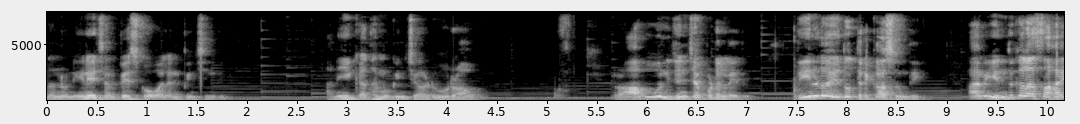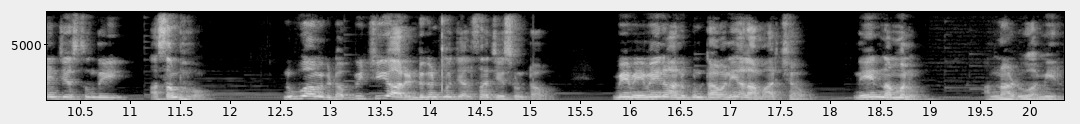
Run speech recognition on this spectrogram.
నన్ను నేనే చంపేసుకోవాలనిపించింది. అని కథ ముగించాడు రావు. రావు నిజం చెప్పడం లేదు. దీనిలో ఏదో తిరకాసుంది ఆమె ఎందుకు అలా సహాయం చేస్తుంది? అసంభవం. నువ్వు ఆమెకు డబ్బు ఇచ్చి ఆ రెండు గంటలు జల్సా చేసుంటావు. మేమేమైనా అనుకుంటావని అలా మార్చావు. నేను నమ్మను. అన్నాడు అమీర్.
